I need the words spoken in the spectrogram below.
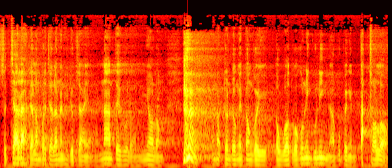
Sejarah dalam perjalanan hidup saya. Nate kula nyolong. Anak dondonge tangga tuwa-tuwa kuning-kuning aku pengen tak colong.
